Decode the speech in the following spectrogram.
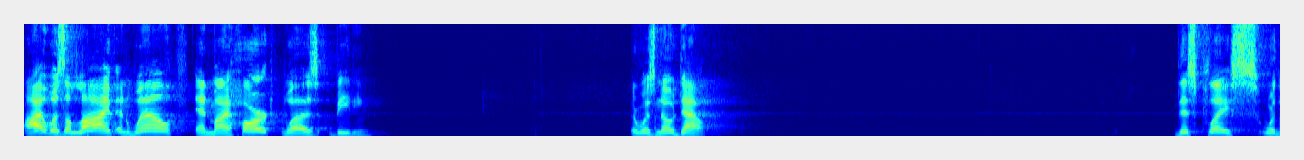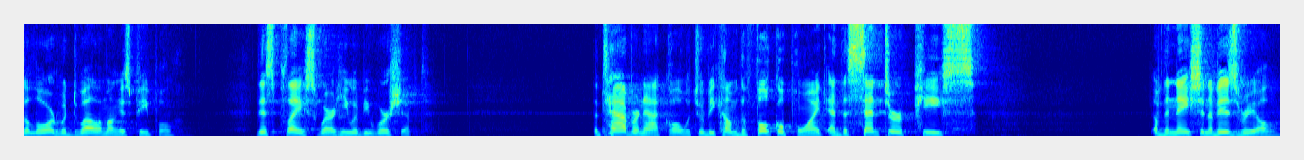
I was alive and well, and my heart was beating. There was no doubt. This place where the Lord would dwell among his people, this place where he would be worshiped the tabernacle, which would become the focal point and the centerpiece of the nation of Israel,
